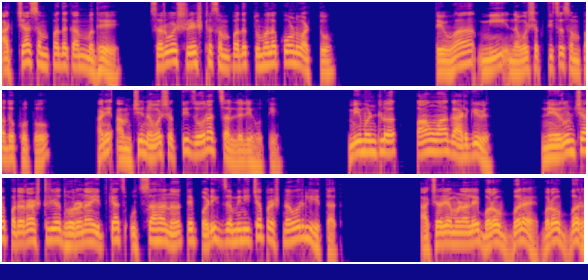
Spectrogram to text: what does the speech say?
आजच्या संपादकांमध्ये सर्वश्रेष्ठ संपादक तुम्हाला कोण वाटतो? तेव्हा मी नवशक्तीचं संपादक होतो आणि आमची नवशक्ती जोरात चाललेली होती. मी म्हटलं पाववा गाडगीळ. नेहरूंच्या परराष्ट्रीय धोरणा इतक्याच उत्साहानं ते पडीक जमिनीच्या प्रश्नावर लिहितात. आचार्य म्हणाले बरोबर आहे बरोबर.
